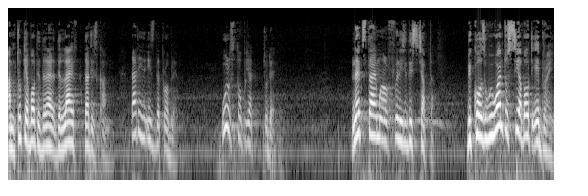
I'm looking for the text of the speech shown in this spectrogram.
I'm talking about the, the life that is coming. That is, is the problem. We'll stop here today. Next time I'll finish this chapter. Because we want to see about Abraham.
